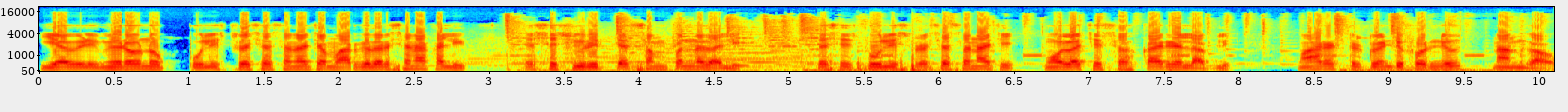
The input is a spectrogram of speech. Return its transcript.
यावेळी मिरवणूक पोलीस प्रशासनाच्या मार्गदर्शनाखाली यशस्वीरित्या संपन्न झाली. तसेच पोलीस प्रशासनाचे मोलाचे सहकार्य लाभले. Maharashtra twenty four news Nandgaon.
